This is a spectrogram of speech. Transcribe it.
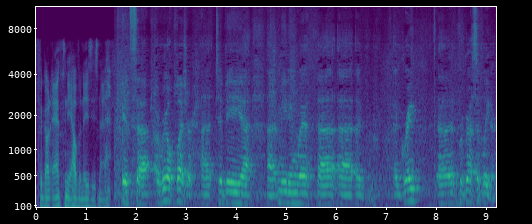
forgot Anthony Albanese's name. It's uh, a real pleasure uh, to be uh, uh, meeting with uh, uh, a, a great uh, progressive leader.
